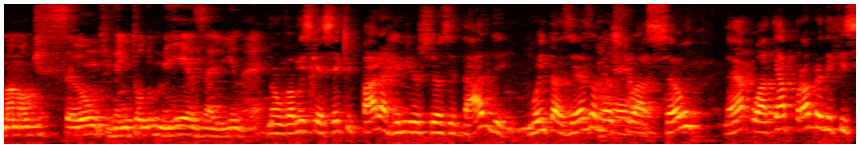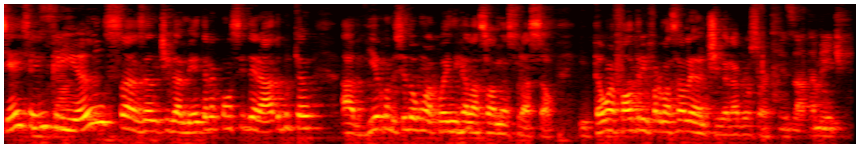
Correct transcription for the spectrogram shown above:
uma maldição que vem todo mês ali, né? Não vamos esquecer que para a religiosidade, muitas vezes a menstruação, é. né, ou até a própria deficiência Exato. em crianças antigamente era considerado porque havia acontecido alguma coisa em relação à menstruação. Então a falta de informação é antiga, né, professor? Exatamente.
